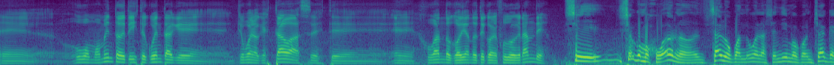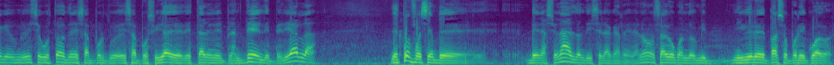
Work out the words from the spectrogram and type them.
Eh, ¿Hubo un momento que te diste cuenta que, bueno, que estabas este, eh, jugando, codeándote con el fútbol grande? Sí, yo como jugador no, salvo cuando bueno, ascendimos con Chaca, que me hubiese gustado tener esa posibilidad de estar en el plantel, de pelearla. Después fue siempre B Nacional donde hice la carrera, ¿no? Salvo cuando mi, mi de paso por Ecuador.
